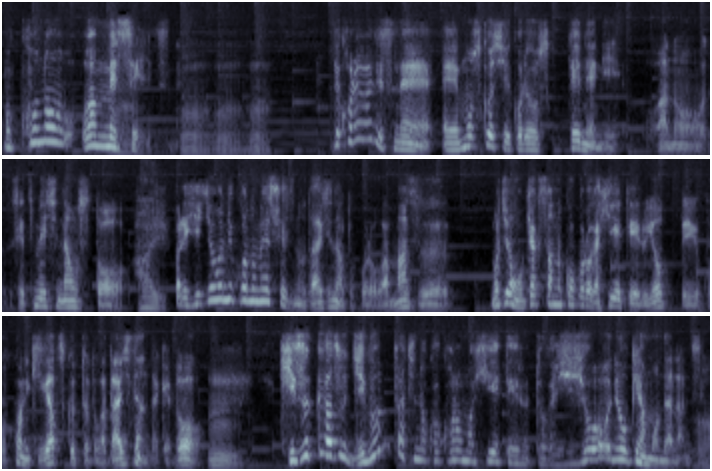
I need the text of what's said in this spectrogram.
もうこのワンメッセージですね。うん。うん。うん。で、これはですね、えーもう少しこれを丁寧にあの説明し直すと、はいやっ。ぱり非常にこのメッセージの大事なところは、まず、もちろんお客さんの心が冷えているよっていう、ここに気がつくってことが大事なんだけど、うん。気づかず自分たちの心も冷えているというのが非常に大きな問題なんですあよ。あ。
